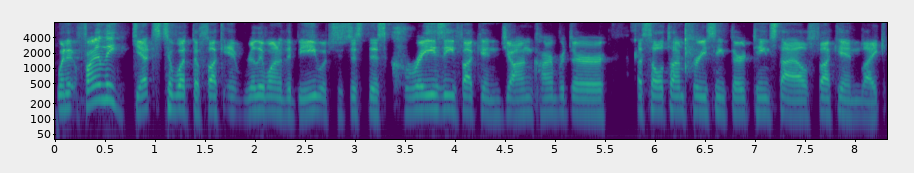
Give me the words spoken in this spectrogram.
when it finally gets to what the fuck it really wanted to be which is just this crazy fucking john carpenter assault on precinct 13 style fucking like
